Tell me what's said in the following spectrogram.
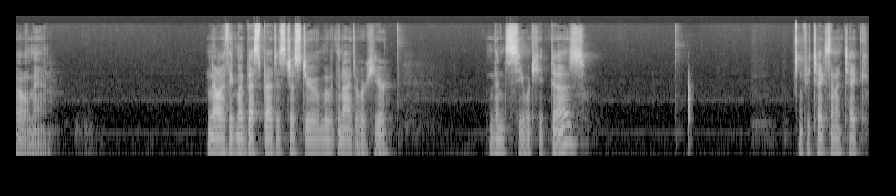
Oh man. No, I think my best bet is just to move the knight over here. Then see what he does. If he takes, then I take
